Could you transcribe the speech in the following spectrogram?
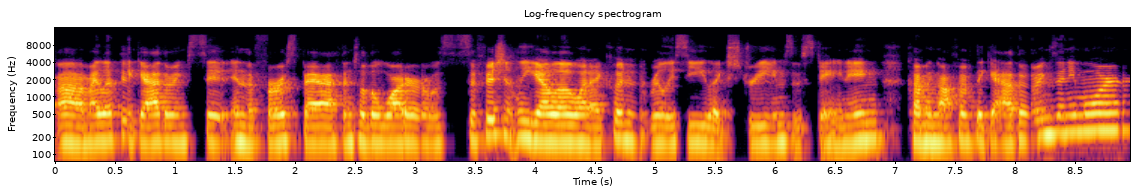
um, I let the gathering sit in the first bath until the water was sufficiently yellow and I couldn't really see like streams of staining coming off of the gatherings anymore.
